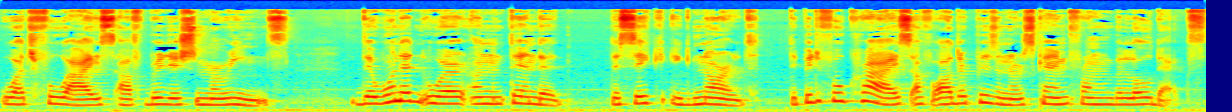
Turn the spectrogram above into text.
watchful eyes of British Marines. The wounded were unattended, the sick ignored. The pitiful cries of other prisoners came from below decks.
